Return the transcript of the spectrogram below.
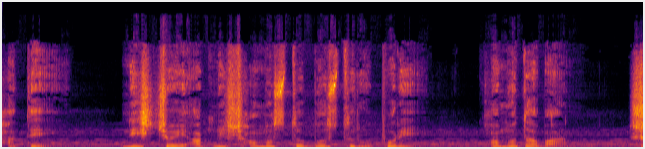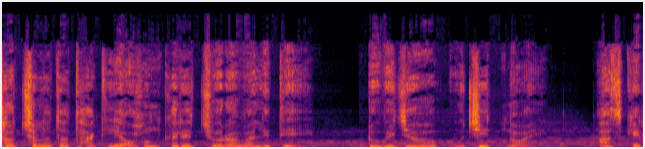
হাতেই। নিশ্চয়ই আপনি সমস্ত বস্তুর উপরে ক্ষমতাবান। সচ্ছলতা থাকলে অহংকারের চোরাবালিতে ডুবে যাওয়া উচিত নয়। আজকের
